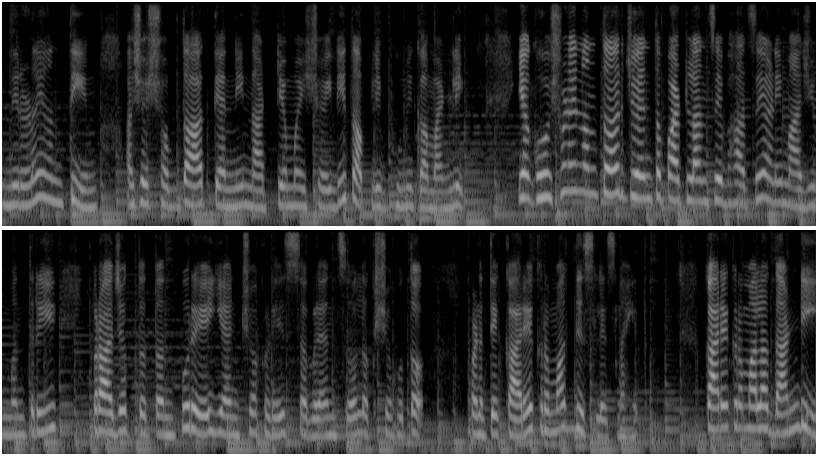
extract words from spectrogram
निर्णय अंतिम अशा शब्दात त्यांनी नाट्यमय शैलीत आपली भूमिका मांडली. या घोषणेनंतर जयंत पाटलांचे भाचे आणि माजी मंत्री प्राजक्त तनपुरे यांच्याकडे सगळ्यांचं लक्ष होतं पण ते कार्यक्रमात दिसलेच नाहीत. कार्यक्रमाला दांडी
